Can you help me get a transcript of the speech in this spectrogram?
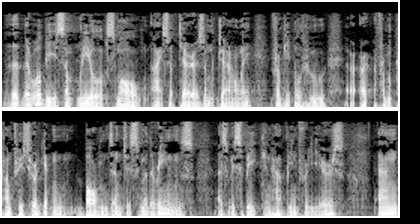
that there will be some real small acts of terrorism generally from people who are, are from countries who are getting bombed into smithereens as we speak and have been for years. And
